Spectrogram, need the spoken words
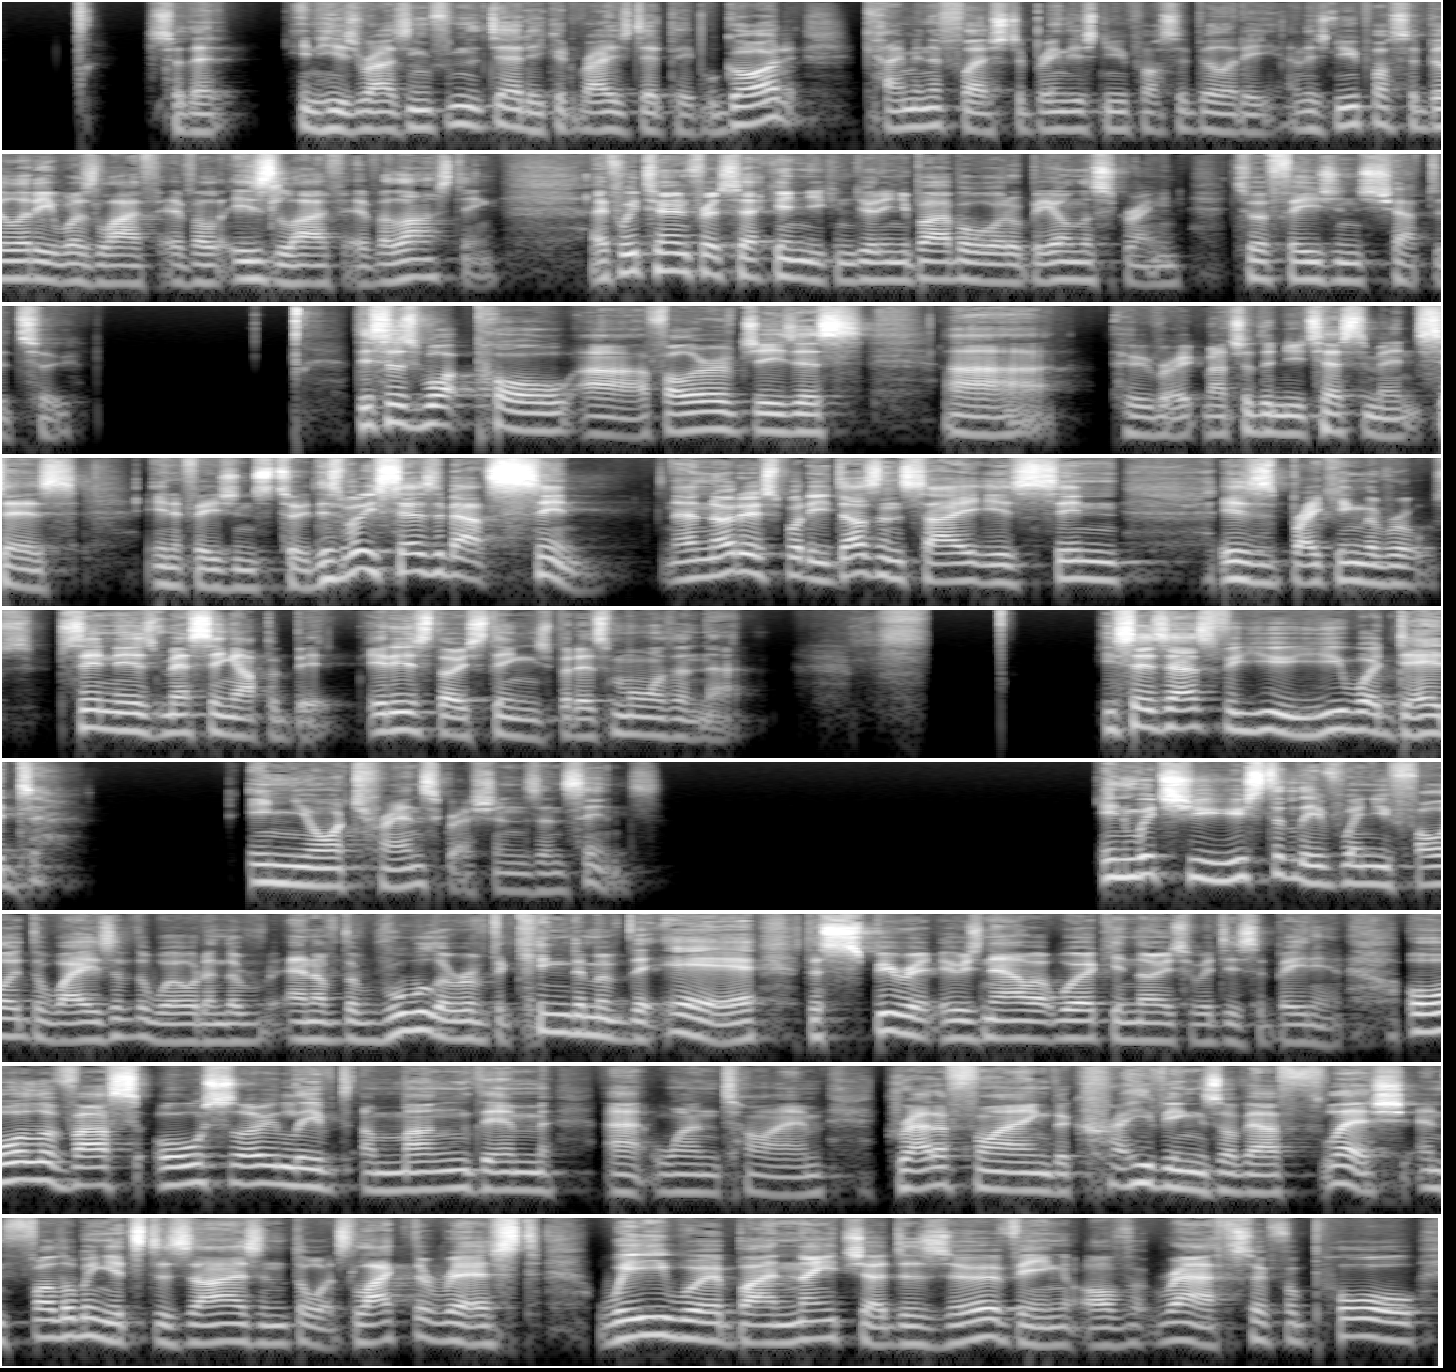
so that in his rising from the dead, he could raise dead people. God came in the flesh to bring this new possibility, and this new possibility was life ever is life everlasting. If we turn for a second, you can do it in your Bible or it'll be on the screen to Ephesians chapter 2. This is what Paul, uh, a follower of Jesus, uh, who wrote much of the New Testament, says in Ephesians 2. This is what he says about sin. Now, notice what he doesn't say is sin is breaking the rules. Sin is messing up a bit. It is those things, but it's more than that. He says, As for you, you were dead in your transgressions and sins in which you used to live when you followed the ways of the world and, the, and of the ruler of the kingdom of the air, the spirit who is now at work in those who are disobedient. All of us also lived among them at one time, gratifying the cravings of our flesh and following its desires and thoughts. Like the rest, we were by nature deserving of wrath. So for Paul,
